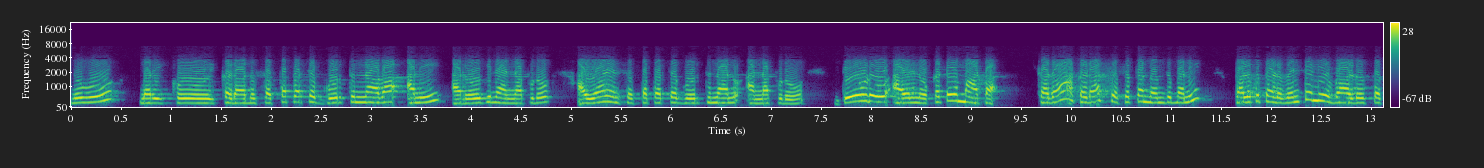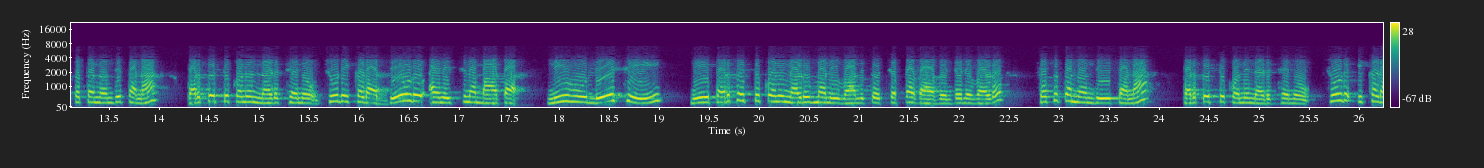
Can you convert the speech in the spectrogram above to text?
నువ్వు మరి ఇక్కడ నువ్వు స్వస్థపరచ కోరుతున్నావా అని ఆ రోగిని అన్నప్పుడు అయ్యా నేను స్వస్థపరచ కోరుతున్నాను అన్నప్పుడు దేవుడు ఆయనను ఒకటే మాట కదా అక్కడ స్వచ్ఛత నందుమని పలుకుతాడు. వెంటనే వాడు స్వచ్ఛత నొంది తన పరపెత్తుకొని నడిచాను. చూడు ఇక్కడ దేవుడు ఆయన ఇచ్చిన మాట నీవు లేచి నీ పరపెత్తుకొని నడుమని వానితో చెప్పగా వెంటనే వాడు స్వస్థత నుండి తన పరపెత్తుకొని నడిచాను. చూడు ఇక్కడ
